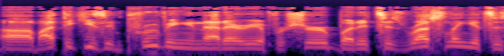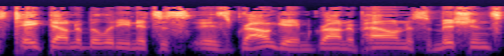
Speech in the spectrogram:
Um, I think he's improving in that area for sure, but it's his wrestling, it's his takedown ability, and it's his, his ground game, ground and pound and submissions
